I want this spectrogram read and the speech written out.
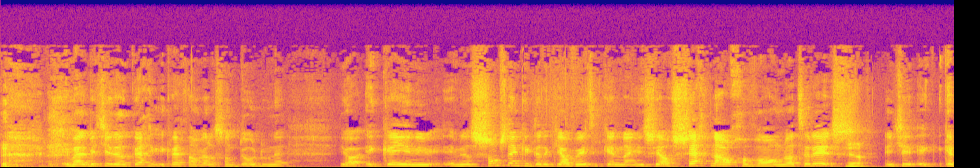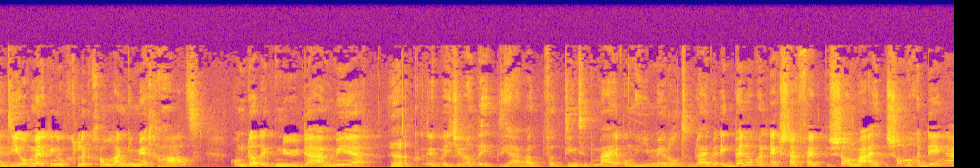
Maar weet je, dan krijg ik, ik krijg dan wel eens zo'n dooddoener. Ja, ik ken je nu. Inmiddels, soms denk ik dat ik jou beter ken dan jezelf. Zeg nou gewoon wat er is. Ja. Weet je, ik, ik heb die opmerking ook gelukkig al lang niet meer gehad. Omdat ik nu daar meer... Ja. ook, eh, weet je, want ik, ja, wat, wat dient het mij om hiermee rond te blijven? Ik ben ook een extravert persoon. Maar eh, sommige dingen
